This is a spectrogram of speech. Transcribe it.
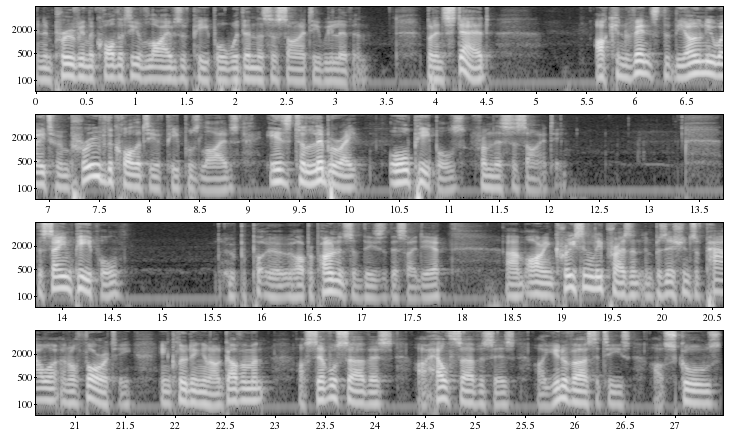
in improving the quality of lives of people within the society we live in, but instead are convinced that the only way to improve the quality of people's lives is to liberate all peoples from this society. The same people who, who are proponents of these, this idea um, are increasingly present in positions of power and authority, including in our government, our civil service, our health services, our universities, our schools,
